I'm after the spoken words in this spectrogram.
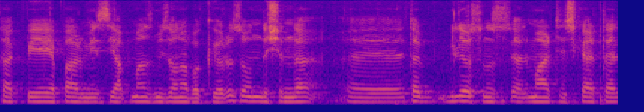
takviye yapar mıyız, yapmaz mıyız ona bakıyoruz. Onun dışında e, tabii biliyorsunuz yani Martin Şkertel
